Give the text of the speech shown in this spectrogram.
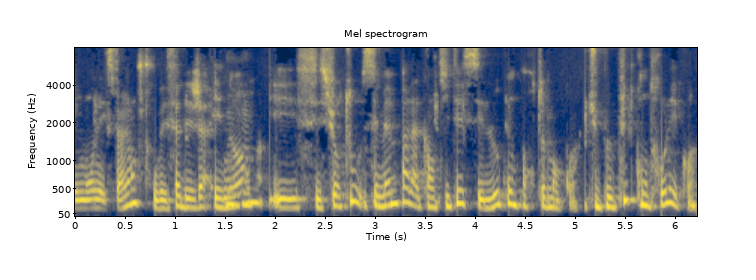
mon expérience, je trouvais ça déjà énorme. Mhm. Et c'est surtout, c'est même pas la quantité, c'est le comportement, quoi. Tu peux plus te contrôler, quoi.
